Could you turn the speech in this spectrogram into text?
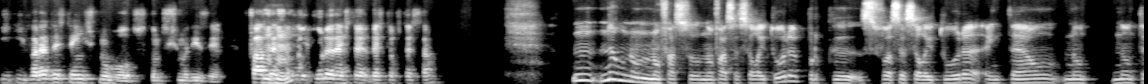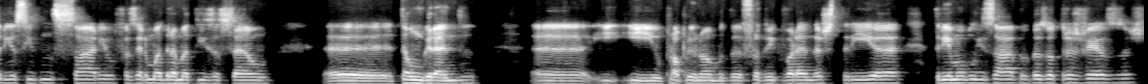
e, e varandas têm isto no bolso, como se costuma dizer. Faz uhum. essa leitura desta, desta votação? Não, não, não, faço, não faço essa leitura, porque se fosse essa leitura, então não, não teria sido necessário fazer uma dramatização uh, tão grande uh, e, e, o próprio nome de Frederico Varandas teria, teria mobilizado das outras vezes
